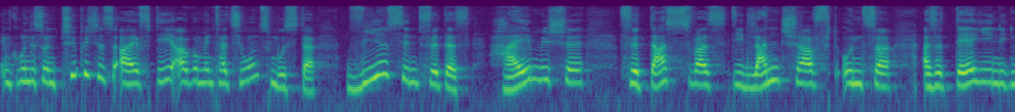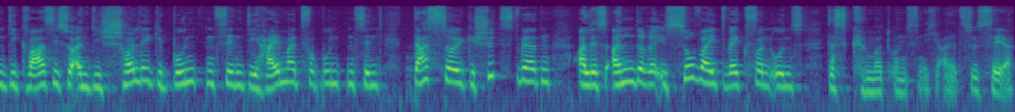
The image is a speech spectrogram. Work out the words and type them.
im Grunde so ein typisches AfD-Argumentationsmuster. Wir sind für das Heimische, für das, was die Landschaft unser, also derjenigen, die quasi so an die Scholle gebunden sind, die Heimat verbunden sind, das soll geschützt werden. Alles andere ist so weit weg von uns, das kümmert uns nicht allzu sehr.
